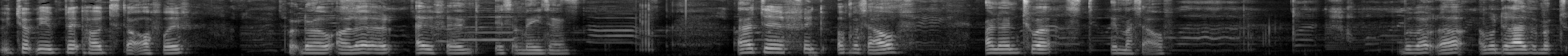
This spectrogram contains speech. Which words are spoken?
it took me a bit hard to start off with, but now I learned everything is amazing. I had to think of myself and then trust in myself. Without that, I wouldn't have as much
